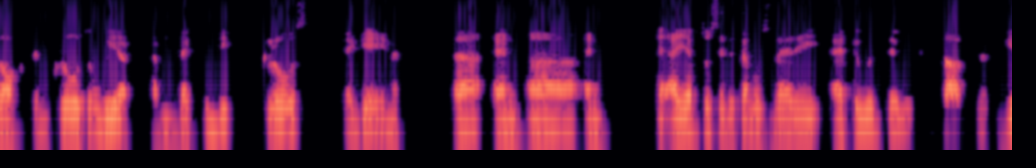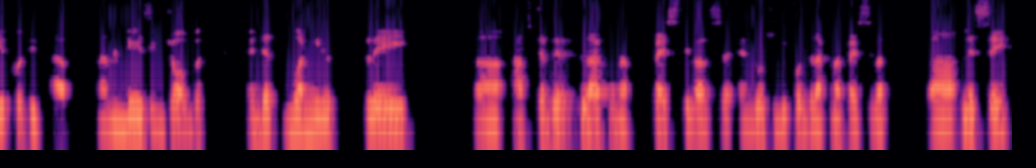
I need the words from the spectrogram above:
locked and closed, or we are coming back to be closed again. Uh, and, uh, and I have to say that I was very happy with the result that Mirko did an amazing job. And that one minute play, uh, after the Lacuna festivals and also before the Lacuna festival, uh, let's say,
